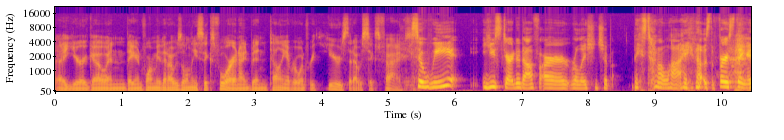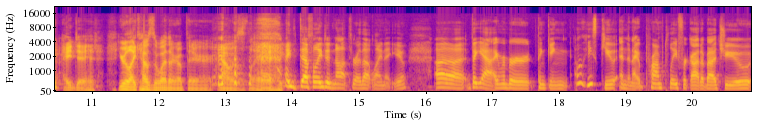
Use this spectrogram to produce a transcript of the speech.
a year ago, and they informed me that I was only six four, and I'd been telling everyone for years that I was six five. So. so we, you started off our relationship based on a lie. That was the first thing I, I did. You were like, "How's the weather up there?" And I was like, "I definitely did not throw that line at you." Uh, but yeah, I remember thinking, "Oh, he's cute," and then I promptly forgot about you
